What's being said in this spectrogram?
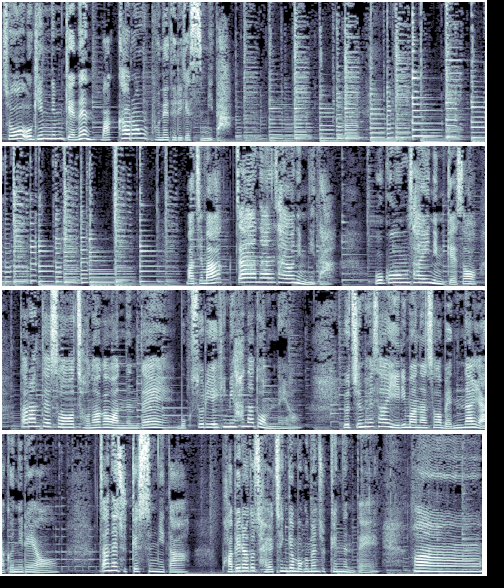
조오김님께는 마카롱 보내드리겠습니다. 마지막 짠한 사연입니다. 5042님께서 딸한테서 전화가 왔는데 목소리에 힘이 하나도 없네요. 요즘 회사에 일이 많아서 맨날 야근이래요. 짠해 죽겠습니다. 밥이라도 잘 챙겨 먹으면 좋겠는데. 아,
